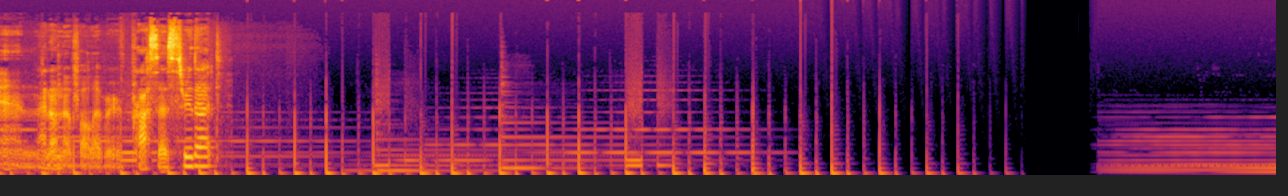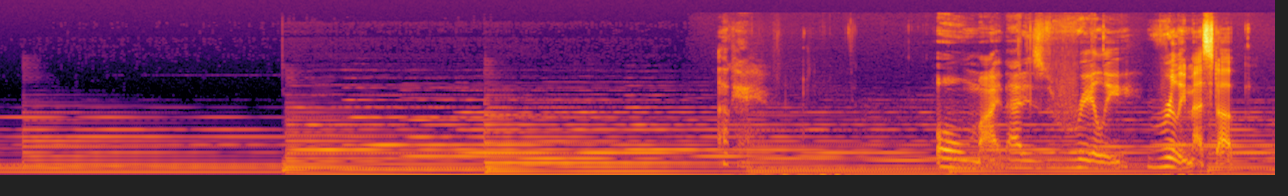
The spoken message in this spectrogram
And I don't know if I'll ever process through that.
